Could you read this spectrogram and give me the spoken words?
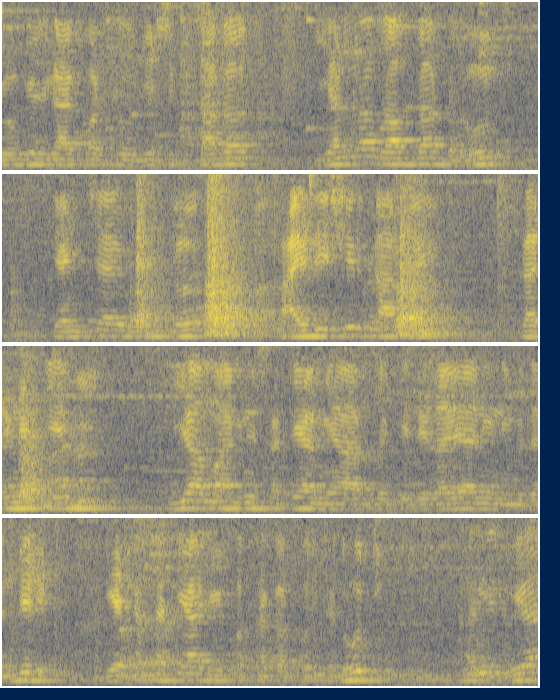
योगेश गायकवाड तो जे चालक यांना जबाबदार धरून त्यांच्या विरुद्ध कायदेशीर कारवाई करण्यात यावी. या मागणीसाठी आम्ही अर्ज केलेला आहे आणि निवेदन दिले. याच्यासाठी आज ही पत्रकार परिषद होती. आणि या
